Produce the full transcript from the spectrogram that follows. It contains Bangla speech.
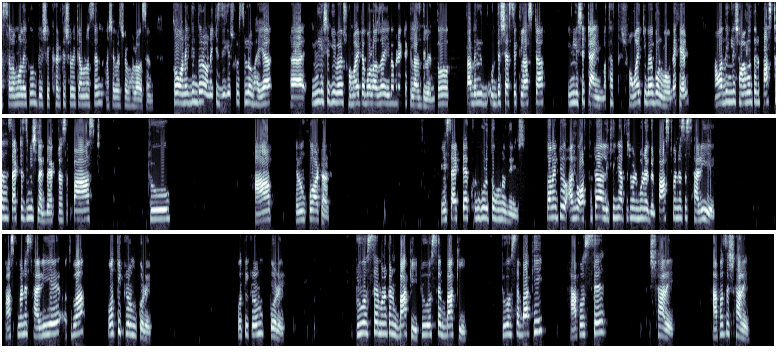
আসসালামু আলাইকুম, প্রিয় শিক্ষার্থী, সবাই কেমন আছেন? আশা করি সবাই ভালো আছেন। তো অনেকদিন ধরে অনেকে জিজ্ঞেস করছিল, ভাইয়া ইংলিশে কীভাবে সময়টা বলা যায়? এই ব্যাপারে একটা ক্লাস দিবেন। তো তাদের উদ্দেশ্যে আজকে ক্লাসটা ইংলিশে টাইম, অর্থাৎ সময় কীভাবে বলব? দেখেন, আমাদের ইংলিশ সময় বলতে হলে পাঁচটা, চারটা জিনিস লাগবে। একটা হচ্ছে পাস্ট টু হাফ এবং কোয়ার্টার এই চারটা খুবই গুরুত্বপূর্ণ জিনিস। তো আমি একটু আগে অর্থটা লিখে নিয়ে আপনার সবাই মনে রাখবেন। পাস্ট মানে হচ্ছে ছাড়িয়ে। পাস্ট মানে ছাড়িয়ে অথবা অতিক্রম করে। অতিক্রম করে। টু হচ্ছে মনে করেন বাকি। টু হচ্ছে বাকি। টু হচ্ছে বাকি হাফ হচ্ছে সাড়ে হাফ হচ্ছে সাড়ে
